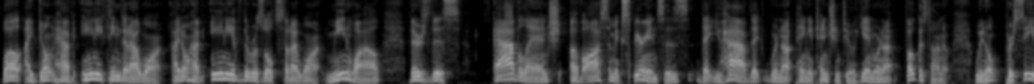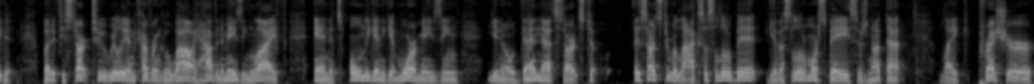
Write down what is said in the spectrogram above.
well I don't have anything that I want. I don't have any of the results that I want. Meanwhile there's this avalanche of awesome experiences that you have that we're not paying attention to. Again, we're not focused on it. We don't perceive it. But if you start to really uncover and go, wow, I have an amazing life and it's only going to get more amazing, you know, then that starts to it starts to relax us a little bit, give us a little more space. There's not that like pressure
